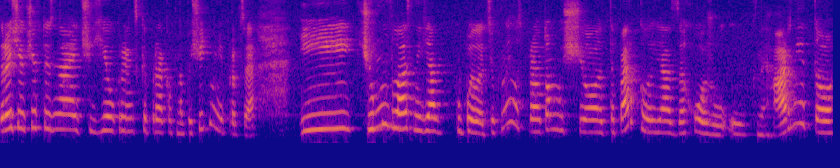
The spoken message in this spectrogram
До речі, якщо хтось знає, чи є український переклад, напишіть мені про це. І чому власне я купила цю книгу? Справа в тому, що тепер, коли я заходжу у книгарні, то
